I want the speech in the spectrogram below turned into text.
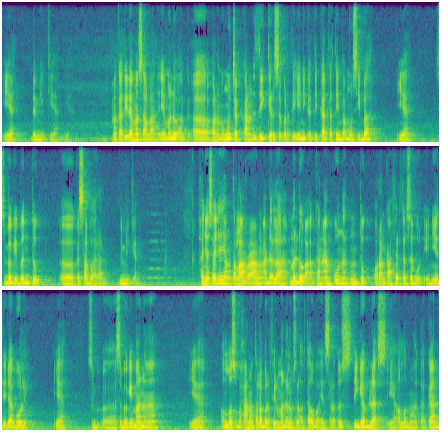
ya demikian ya. Maka tidak masalah ya mendoa eh, apa namanya mengucapkan zikir seperti ini ketika tertimpa musibah ya sebagai bentuk e, kesabaran. Demikian. Hanya saja yang terlarang adalah mendoakan ampunan untuk orang kafir tersebut. Ini yang tidak boleh ya. E, sebagaimana ya Allah Subhanahu wa taala berfirman dalam surah Taubah ayat 113 ya Allah mengatakan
